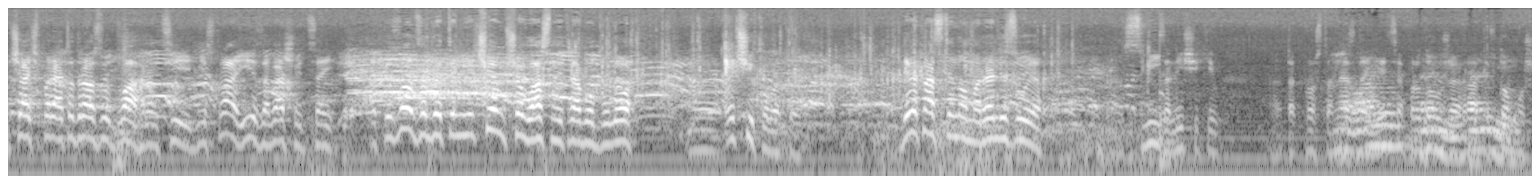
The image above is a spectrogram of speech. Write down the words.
Мчать вперед одразу два гравці Дністра і завершують цей епізод забитим м'ячем, що власне треба було е, очікувати. 19 номер реалізує е, свій заліщиків. е, Так просто не здається, продовжує грати в тому ж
